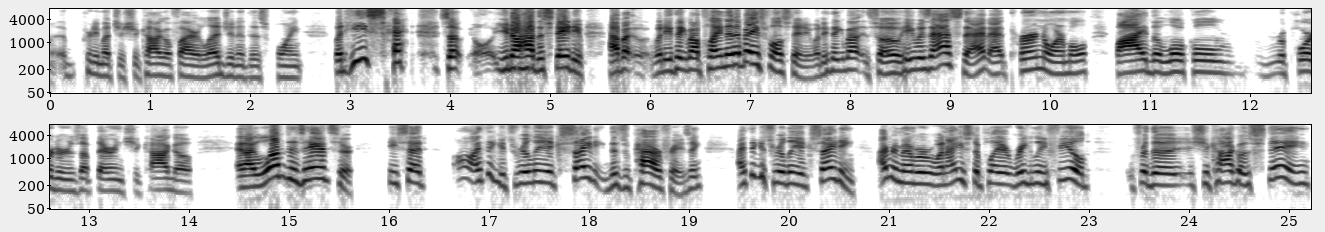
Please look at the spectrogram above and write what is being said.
uh, pretty much a Chicago Fire legend at this point. But he said, so oh, you know how the stadium, how about, what do you think about playing in a baseball stadium? What do you think about, so he was asked that at per normal by the local reporters up there in Chicago. And I loved his answer. He said, Oh, I think it's really exciting. This is paraphrasing. I think it's really exciting. I remember when I used to play at Wrigley Field for the Chicago Sting,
